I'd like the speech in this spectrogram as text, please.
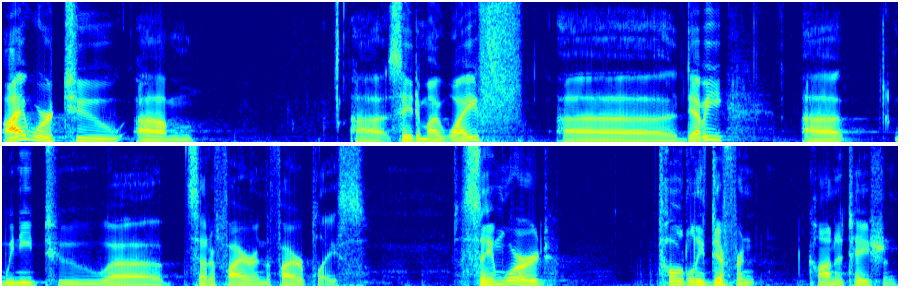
I were to um, uh, say to my wife, uh, Debbie, uh, we need to uh, set a fire in the fireplace. Same word, totally different connotation,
